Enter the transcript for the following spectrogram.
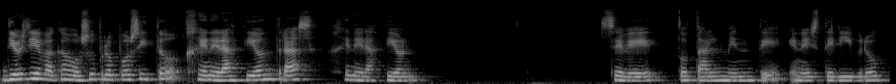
Dios lleva a cabo su propósito generación tras generación. Se ve totalmente en este libro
